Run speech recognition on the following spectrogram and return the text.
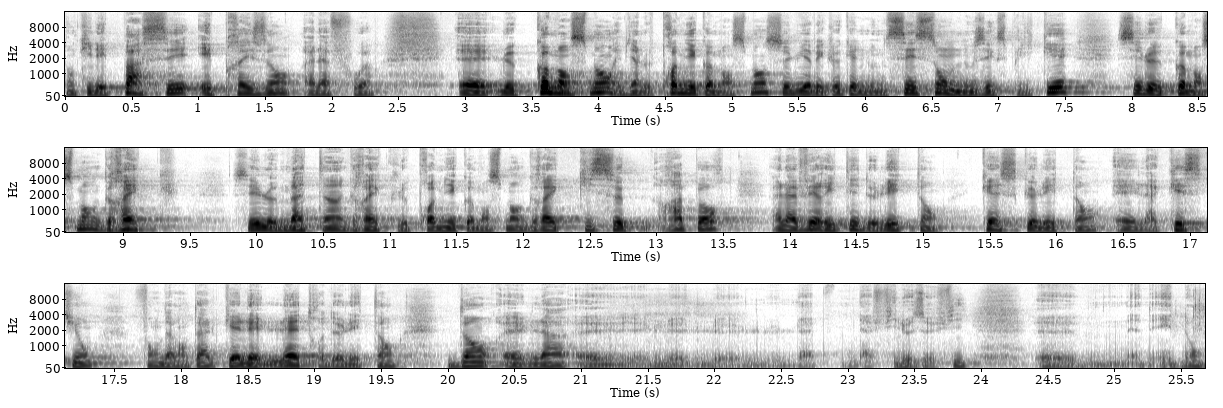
Donc il est passé et présent à la fois. le commencement, eh bien le premier commencement, celui avec lequel nous ne cessons de nous expliquer, c'est le commencement grec c'est le matin grec, le premier commencement grec, qui se rapporte à la vérité de l'étang. Qu'est-ce que l'étang est la question fondamentale. Quel est l'être de l'étang dans euh, la, euh, la, philosophie euh, et donc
